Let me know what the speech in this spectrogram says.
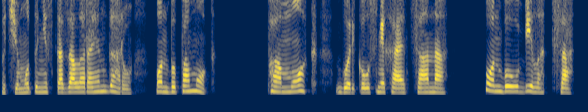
«Почему ты не сказала Райенгару? Он бы помог». «Помог?» — горько усмехается она. «Он бы убил отца,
